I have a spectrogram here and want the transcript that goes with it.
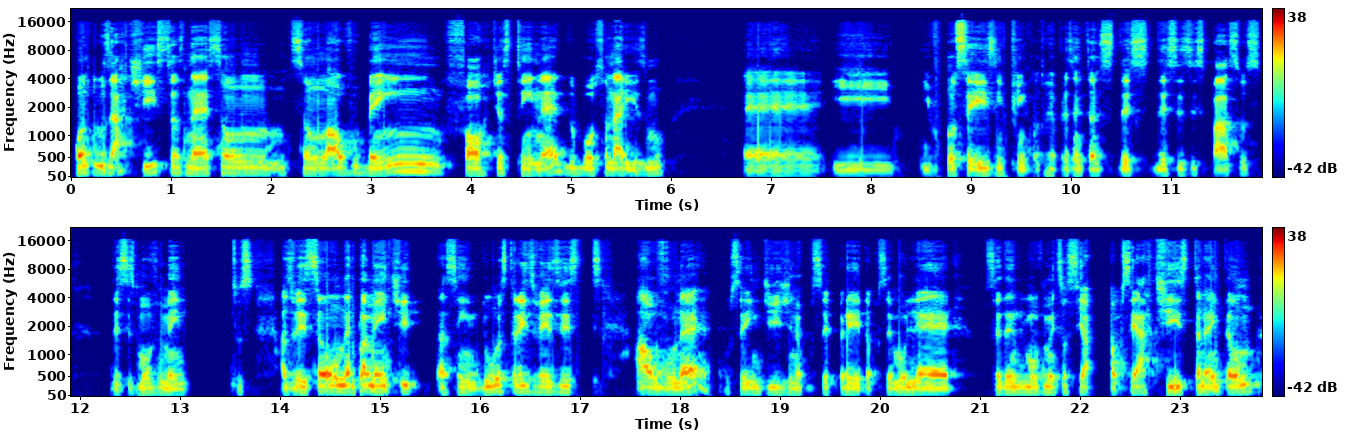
quanto os artistas, né, são, são um alvo bem forte, assim, né, do bolsonarismo. É, e e vocês, enfim, enquanto representantes desse, desses espaços, desses movimentos, às vezes são né, amplamente, assim, duas, três vezes alvo, né? Por ser indígena, por ser preta, por ser mulher, ser dentro de movimento social, por ser artista, né? Então,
